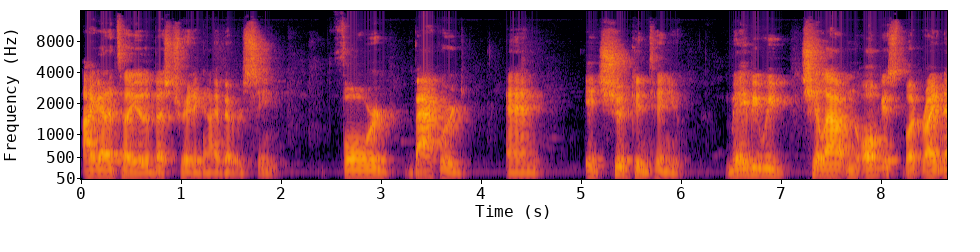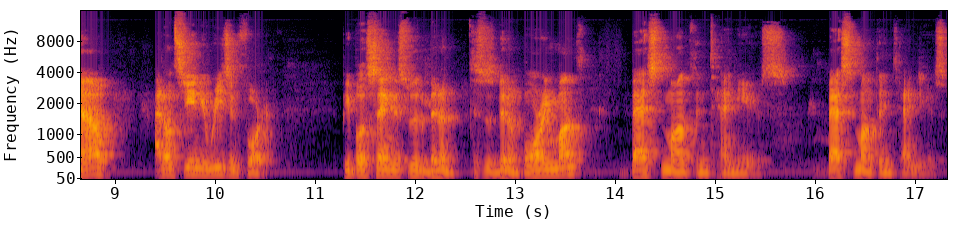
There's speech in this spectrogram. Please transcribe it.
I gotta tell you, the best trading I've ever seen. Forward, backward, and it should continue. Maybe we chill out in August, but right now, I don't see any reason for it. People are saying this would have been a this has been a boring month. Best month in 10 years. Best month in 10 years.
